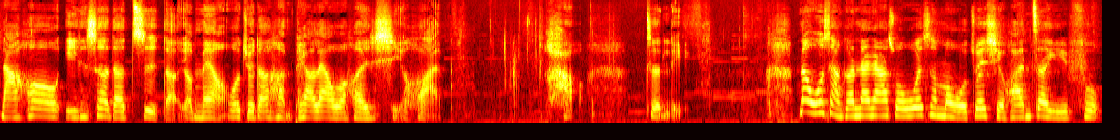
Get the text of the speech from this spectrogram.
然后银色的字的，有没有？我觉得很漂亮，我很喜欢。好，这里，那我想跟大家说，为什么我最喜欢这一副，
